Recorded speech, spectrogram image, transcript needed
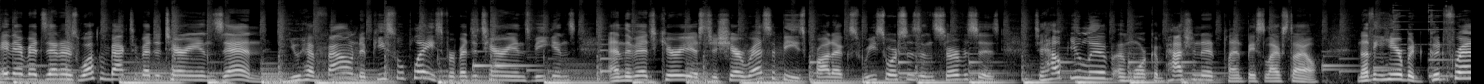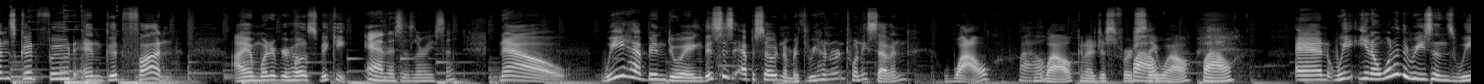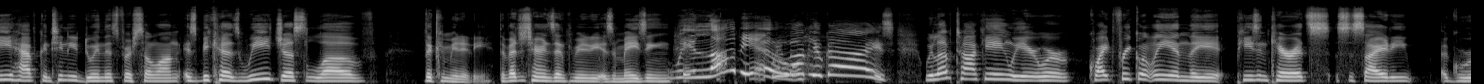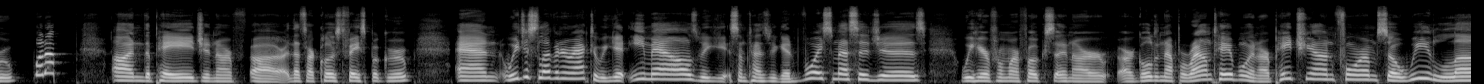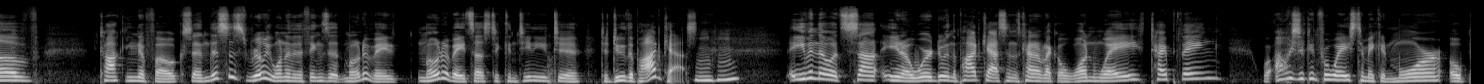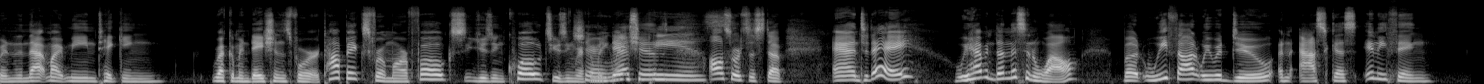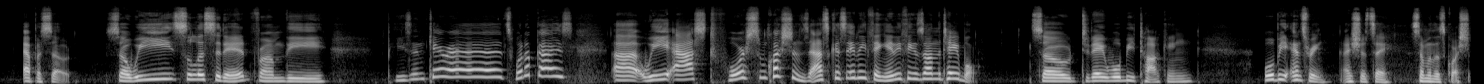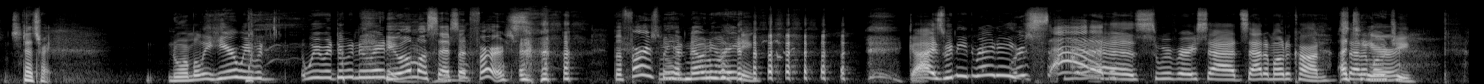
Hey there, Veg Zenners. Welcome back to Vegetarian Zen. You have found a peaceful place for vegetarians, vegans, and the veg curious to share recipes, products, resources, and services to help you live a more compassionate, plant based lifestyle. Nothing here but good friends, good food, and good fun. I am one of your hosts, Vicky. And this is Larissa. Now, we have been doing this is episode number 327. Wow. Wow. Wow. Can I just first Wow. say wow? Wow. And we, you know, one of the reasons we have continued doing this for so long is because we just love the community. The vegetarian Zen community is amazing. We love you. We love you guys. We love talking. We we're quite frequently in the Peas and Carrots Society group. What up? On the page and our uh, that's our closed Facebook group, and we just love interacting. We get emails. We get, sometimes we get voice messages. We hear from our folks in our our Golden Apple Roundtable and our Patreon forum. So we love talking to folks, and this is really one of the things that motivate motivates us to continue to to do the podcast even though it's uh, you know we're doing the podcast and it's kind of like a one way type thing we're always looking for ways to make it more open and that might mean taking recommendations for topics from our folks using quotes using Sharing recommendations recipes. all sorts of stuff and today we haven't done this in a while but we thought we would do an ask us anything episode so we solicited from the peas and carrots. What up, guys? Uh, we asked for some questions. Ask us anything. Anything's on the table. So today we'll be talking. We'll be answering, I should say, some of those questions. That's right. Normally here we would we would do a new rating. You almost said, but first. but first, we have no new rating. guys, we need ratings. We're sad. Yes, we're very sad. Sad emoticon. A sad tear. emoji.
